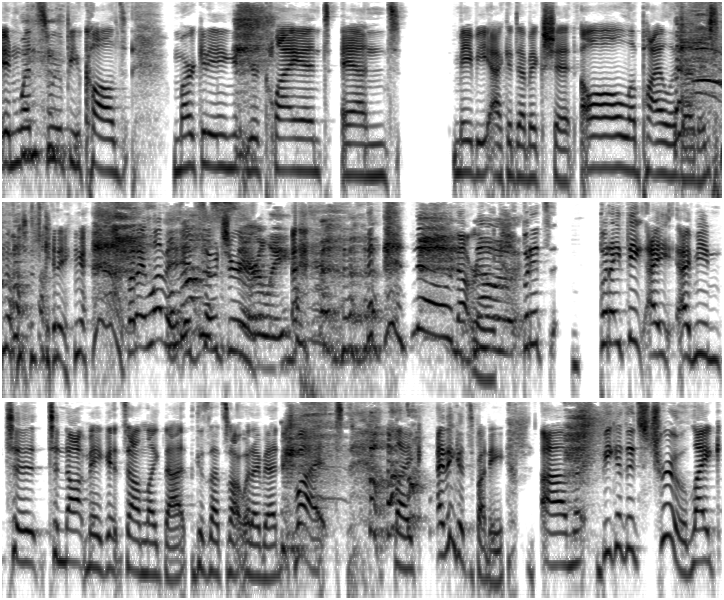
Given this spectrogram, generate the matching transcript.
In one swoop, you called marketing, your client, and maybe academic shit all a pile of garbage. no, I'm just kidding. But I love it. Well, it's so true. no, not really. No. But it's but I think I I mean to to not make it sound like that because that's not what I meant. But like I think it's funny um, because it's true. Like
